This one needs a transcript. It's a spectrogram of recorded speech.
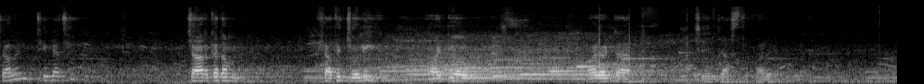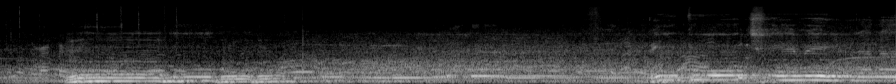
চলেন, ঠিক আছে। চার কদম সাথে চলি, হয়তো একটা চেঞ্জ আসতে পারে। পৌঁছে মেলানা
